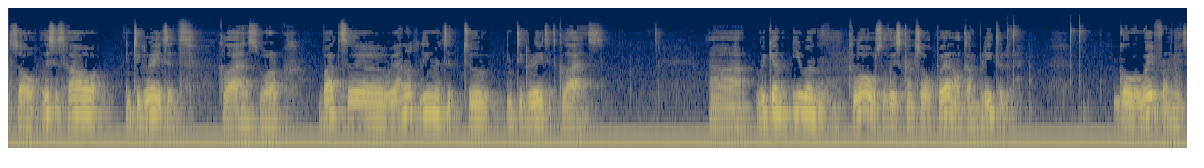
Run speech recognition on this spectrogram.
So this is how integrated clients work, but uh, we are not limited to integrated clients. Uh, we can even close this control panel completely, go away from it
